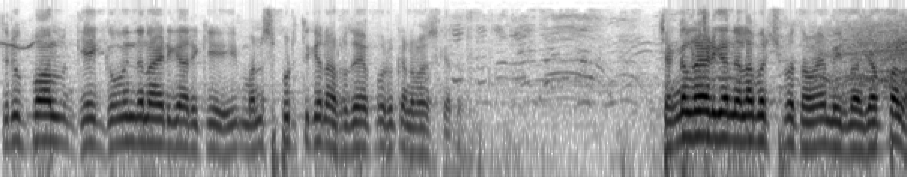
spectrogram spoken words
తిరుపాల్ కె. గోవిందనాయుడు గారికి మనస్ఫూర్తిగా నా హృదయపూర్వక నమస్కారం. చెంగలరాయుడు గారిని ఎలా మర్చిపోతామే? మీరు నాకు చెప్పాలా?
